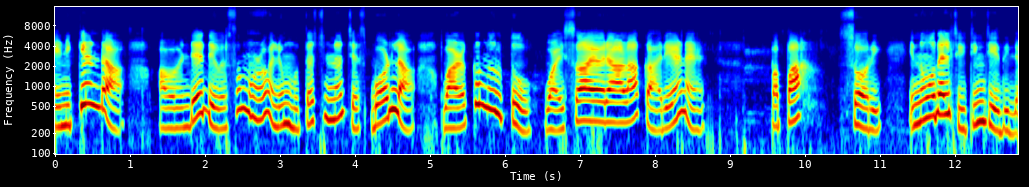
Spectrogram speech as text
എനിക്കെന്താ അവന്റെ ദിവസം മുഴുവനും മുത്തച്ഛന് ചെസ് ബോർഡിലാ വഴക്ക് നിർത്തൂ. വയസ്സായ ഒരാളാ കരയണേ. പപ്പ സോറി ഇന്നു മുതൽ ചീറ്റിംഗ് ചെയ്തില്ല.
